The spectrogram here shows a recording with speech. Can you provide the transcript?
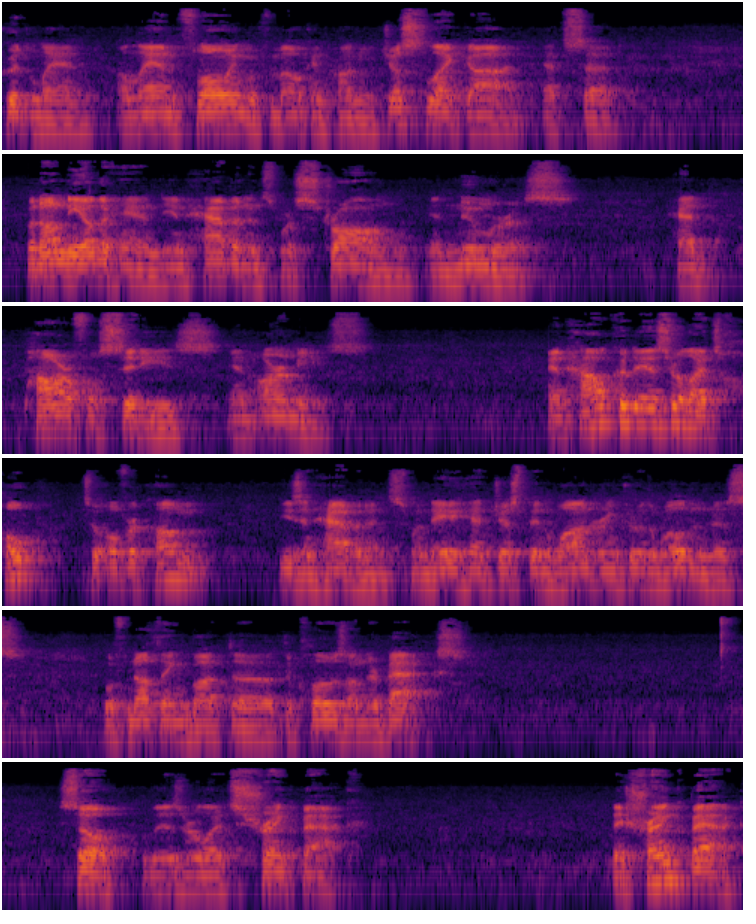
good land, a land flowing with milk and honey, just like God had said. But on the other hand, the inhabitants were strong and numerous, had powerful cities and armies. And how could the Israelites hope to overcome these inhabitants when they had just been wandering through the wilderness with nothing but uh, the clothes on their backs. So the Israelites shrank back. They shrank back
